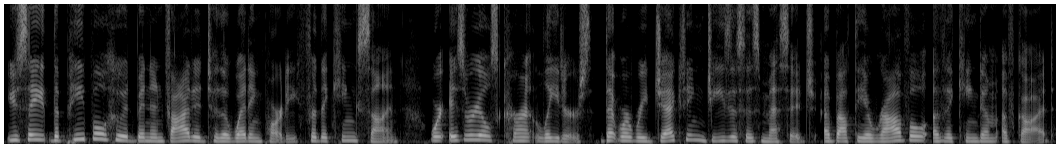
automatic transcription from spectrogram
You see, the people who had been invited to the wedding party for the king's son were Israel's current leaders that were rejecting Jesus' message about the arrival of the kingdom of God.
